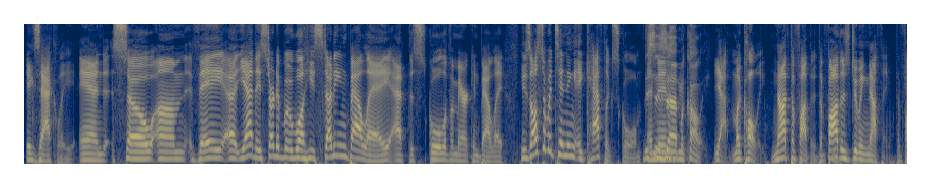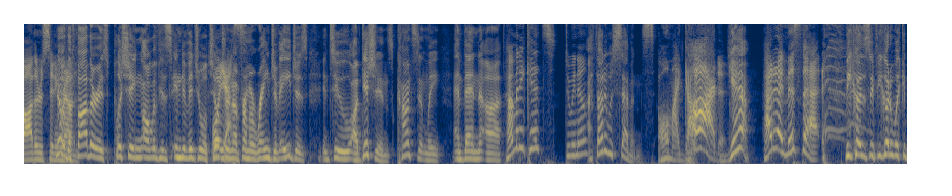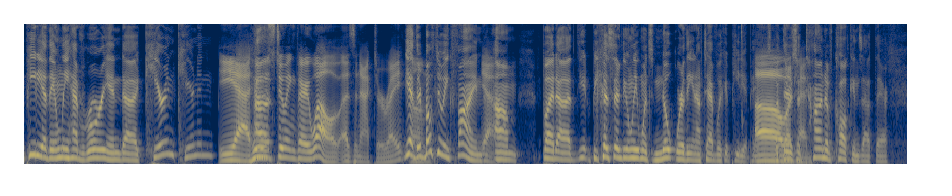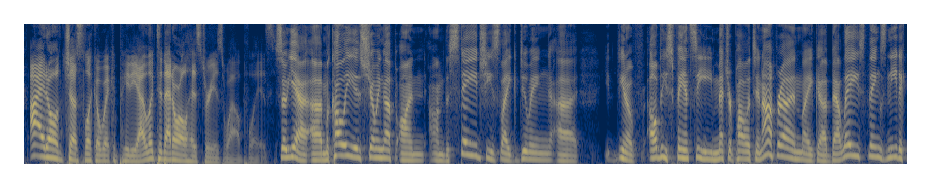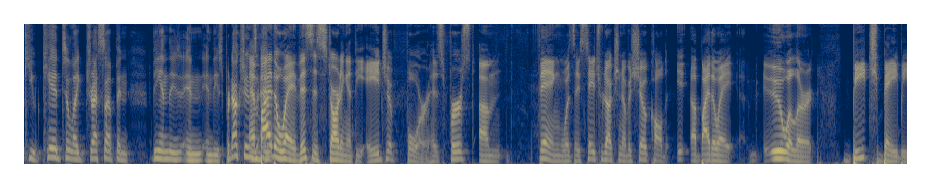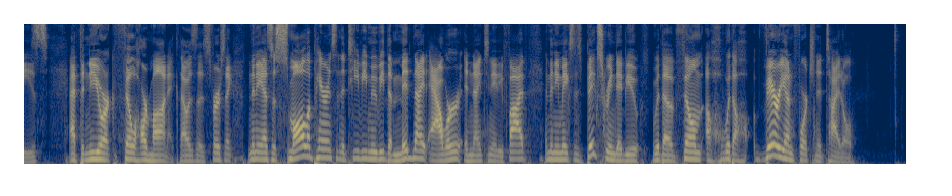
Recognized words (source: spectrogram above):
Exactly. And so um they uh, yeah, they started well he's studying ballet at the School of American Ballet. He's also attending a Catholic school. this is then- uh, Macaulay yeah, Macaulay, not the father. The father's doing nothing. The father's sitting no around the father is pushing all of his individual children yes. from a range of ages into auditions constantly and then uh How many kids do we know? I thought it was 7 Oh my god. yeah How did I miss that? Because if you go to Wikipedia, they only have Rory and uh, Kieran. Kieran. yeah, who's Uh, doing very well as an actor, right? Yeah, they're Um, both doing fine. yeah. Um, but uh, because they're the only ones noteworthy enough to have Wikipedia pages. Oh, but there's okay. a ton of Culkins out there. I don't just look at Wikipedia. I looked at that oral history as well, please. So yeah, uh, Macaulay is showing up on on the stage. He's like doing. Uh, you know all these fancy metropolitan opera and like uh, ballet things need a cute kid to like dress up and be in these in, in these productions And by the way, this is starting at the age of four. His first um thing was a stage production of a show called, uh, by the way, Ooh Alert, Bach Babies at the New York Philharmonic. That was his first thing. And then he has a small appearance in the TV movie The Midnight Hour in 1985, and then he makes his big screen debut with a film uh, with a very unfortunate title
